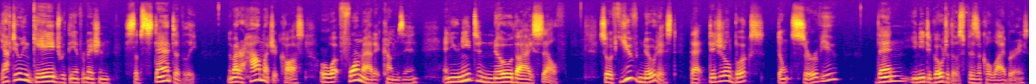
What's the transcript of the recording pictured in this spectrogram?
You have to engage with the information substantively, no matter how much it costs or what format it comes in, and you need to know thyself. So if you've noticed that digital books don't serve you, then you need to go to those physical libraries.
